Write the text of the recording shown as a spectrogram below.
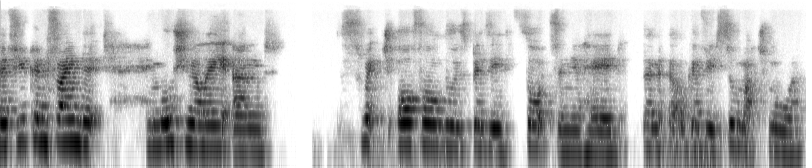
if you can find it emotionally and switch off all those busy thoughts in your head, then it'll give you so much more.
